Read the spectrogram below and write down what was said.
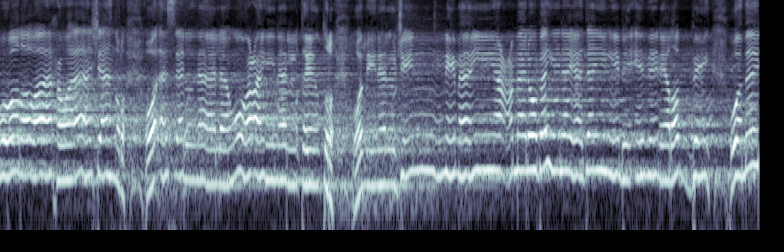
ورواحها شهر. وأسلنا له عين القطر. ومن الجن من يعمل بين يديه بإذن ربه ومن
